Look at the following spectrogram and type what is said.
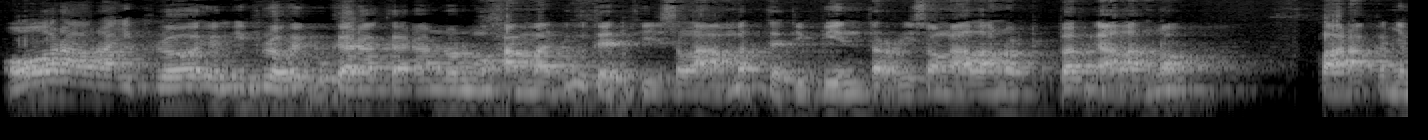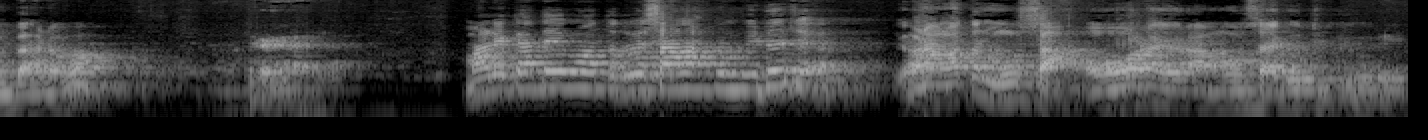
Ora ora Ibrahim, Ibrahim gara-gara Nur Muhammad itu jadi selamat, jadi pinter, iso ngalahno debat, ngalahno para penyembah napa? Malaikat itu ngotot wis salah pun video aja. Ya ora ngoten Musa, ora ya ora Musa iku diburi.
